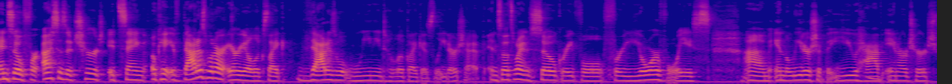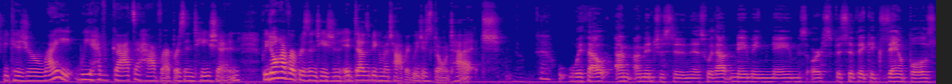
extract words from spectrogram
And so for us as a church, it's saying, okay, if that is what our area looks like, that is what we need to look like as leadership. And so that's why I'm so grateful for your voice um, and the leadership that you have in our church because you're right. We have got to have representation. If we don't have representation, it does become a topic we just don't touch. Without, I'm, I'm interested in this, without naming names or specific examples,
